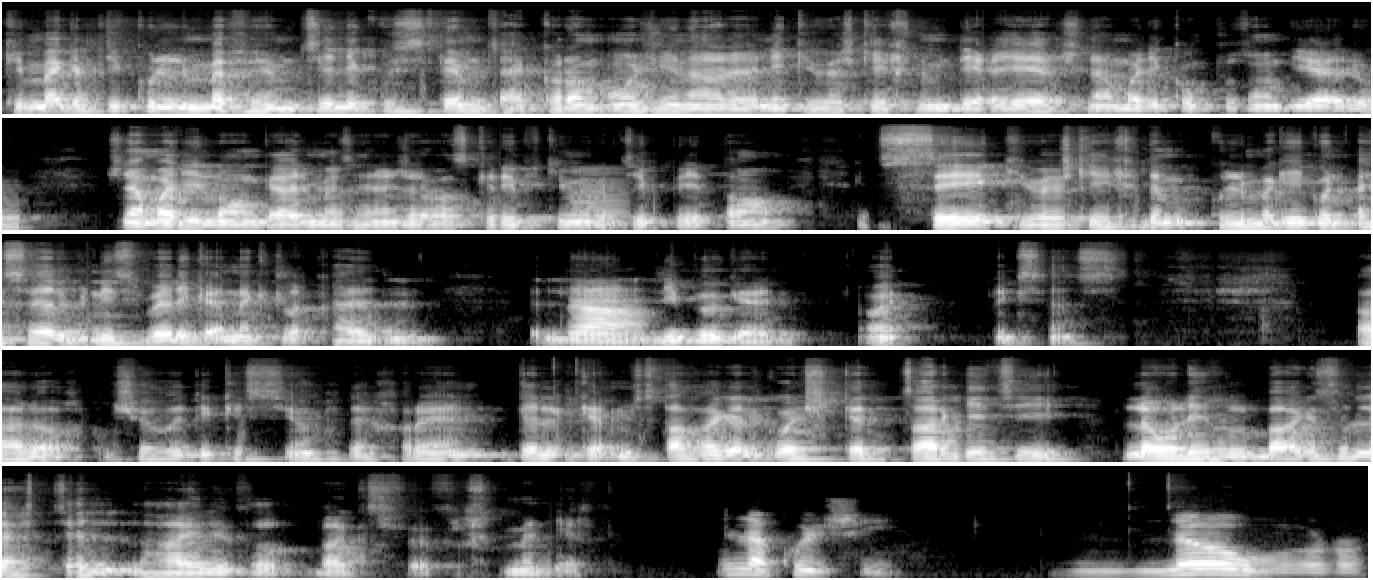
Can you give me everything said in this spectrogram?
كما قلتي كل ما فهمتي l'écosystème تاع Chrome en général يعني كيفاش كيخدم derrière شنو هما les composants ديالو شنو هما les langages مثلا JavaScript كما قلتي Python C كيفاش كيخدم كل ما كيكون اسهل بالنسبة لك انك تلقى هاد les bugs هادو oui make sense alors نشوفو des questions وحده اخرين قال لك مصطفى قال لك واش كتارجيتي low level bugs ولا حتى ال high level bugs في الخدمه ديالك لا كلشي لو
